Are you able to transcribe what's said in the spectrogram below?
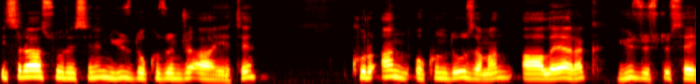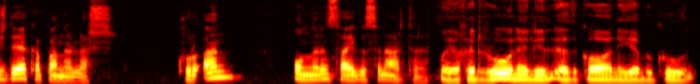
İsra suresinin 109. ayeti Kur'an okunduğu zaman ağlayarak yüzüstü secdeye kapanırlar. Kur'an onların saygısını artırır. Ve yehirrûne lil ezkâni yebkûn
